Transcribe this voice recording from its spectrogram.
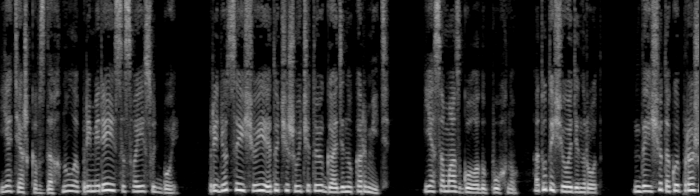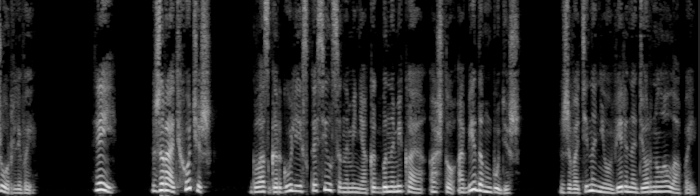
Я тяжко вздохнула, примиряясь со своей судьбой. Придется еще и эту чешуйчатую гадину кормить. Я сама с голоду пухну, а тут еще один рот. Да еще такой прожорливый. «Эй, жрать хочешь?» Глаз горгульи скосился на меня, как бы намекая, а что, обедом будешь? Животина неуверенно дернула лапой.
